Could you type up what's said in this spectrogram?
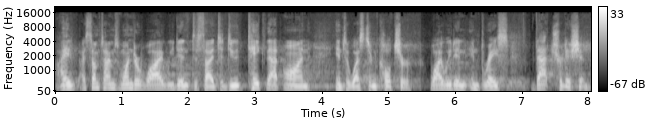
I, I sometimes wonder why we didn't decide to do, take that on into Western culture, why we didn't embrace that tradition.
